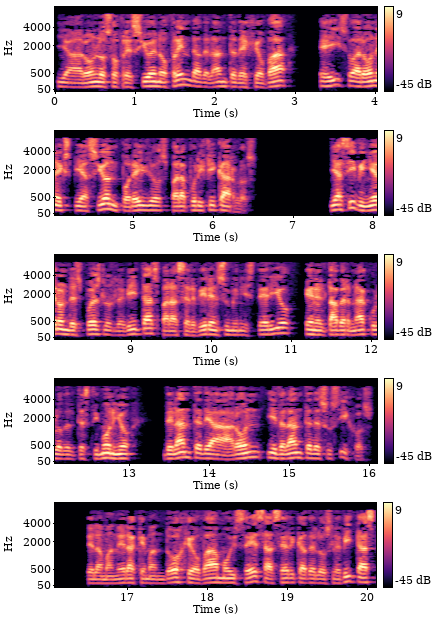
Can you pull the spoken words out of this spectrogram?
y Aarón los ofreció en ofrenda delante de Jehová, e hizo Aarón expiación por ellos para purificarlos. Y así vinieron después los levitas para servir en su ministerio en el tabernáculo del testimonio, delante de Aarón y delante de sus hijos, de la manera que mandó Jehová a Moisés acerca de los levitas,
